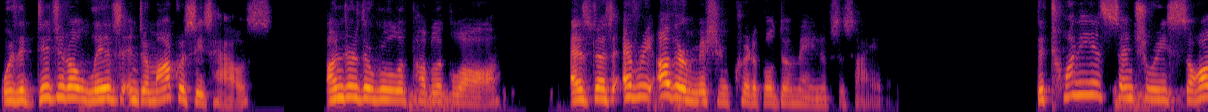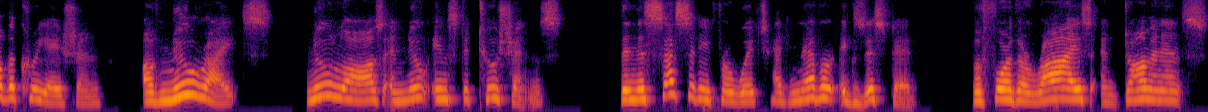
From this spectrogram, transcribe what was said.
where the digital lives in democracy's house under the rule of public law, as does every other mission critical domain of society. The 20th century saw the creation of new rights, new laws, and new institutions, the necessity for which had never existed before the rise and dominance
